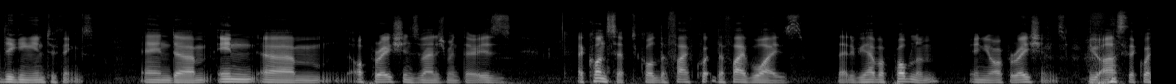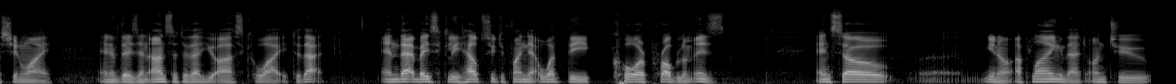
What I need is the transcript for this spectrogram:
digging into things. And um, in um, operations management, there is a concept called the five qu- the five whys. That if you have a problem in your operations, you ask the question why, and if there's an answer to that, you ask why to that, and that basically helps you to find out what the core problem is. And so, uh, you know, applying that onto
